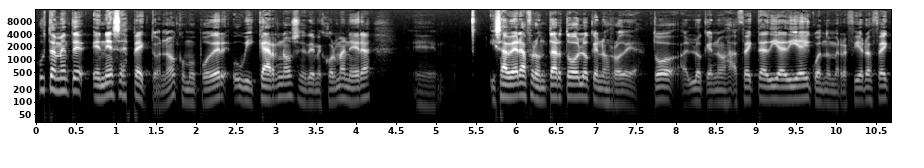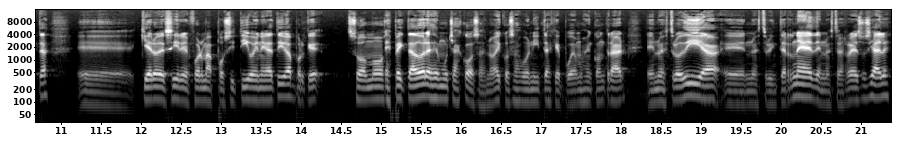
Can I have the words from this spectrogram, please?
justamente en ese aspecto, ¿no? Como poder ubicarnos de mejor manera eh, y saber afrontar todo lo que nos rodea, todo lo que nos afecta día a día y cuando me refiero a afecta, eh, quiero decir en forma positiva y negativa porque somos espectadores de muchas cosas, ¿no? Hay cosas bonitas que podemos encontrar en nuestro día, en nuestro internet, en nuestras redes sociales,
